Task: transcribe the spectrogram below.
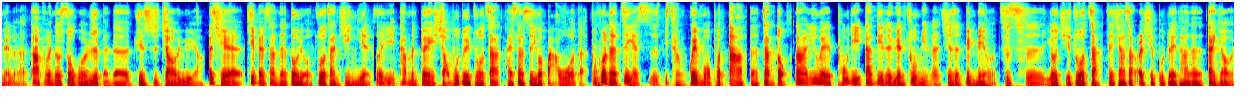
员呢，大部分都受过日本的军事教育啊，而且基本上呢都有作战经验，所以他们对小部队作战还算是有把握的。不过呢，这也是一场规模不大的战斗。那因为普里当地的原住民呢，其实并没有支持游击作战，再加上二七部队它的弹药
